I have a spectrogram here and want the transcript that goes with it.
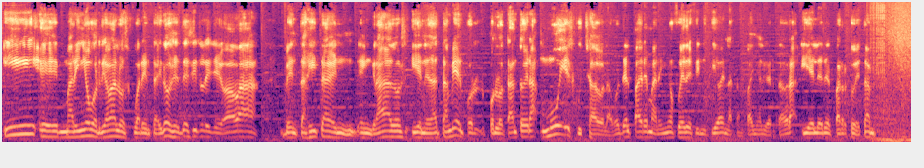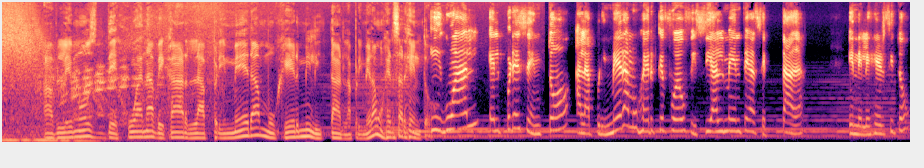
y eh, Mariño bordeaba los 42, es decir, le llevaba ventajita en, grados y en edad también, por, por, lo tanto era muy escuchado. La voz del padre Mariño fue definitiva en la campaña libertadora y él era el párroco de Tampa. Hablemos de Juana Bejar, la primera mujer militar, la primera mujer sargento. Igual él presentó a la primera mujer que fue oficialmente aceptada en el ejército,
